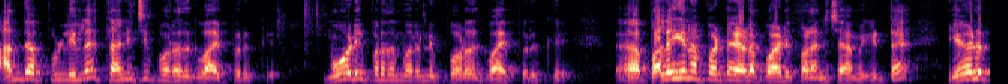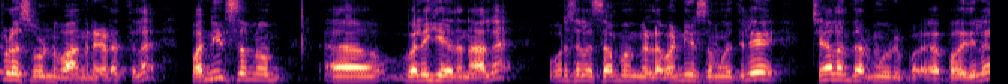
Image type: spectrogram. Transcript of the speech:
அந்த புள்ளியில் தனிச்சு போகிறதுக்கு வாய்ப்பு இருக்குது மோடி பிரதமர்னு போகிறதுக்கு வாய்ப்பு இருக்குது பலகீனப்பட்ட எடப்பாடி பழனிசாமி கிட்ட ஏழு ப்ளஸ் ஒன்று வாங்கின இடத்துல பன்னீர்செல்வம் விலகியதுனால ஒரு சில சமூகங்களில் வன்னியர் சமூகத்திலே சேலம் தர்மபுரி ப- பகுதியில்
